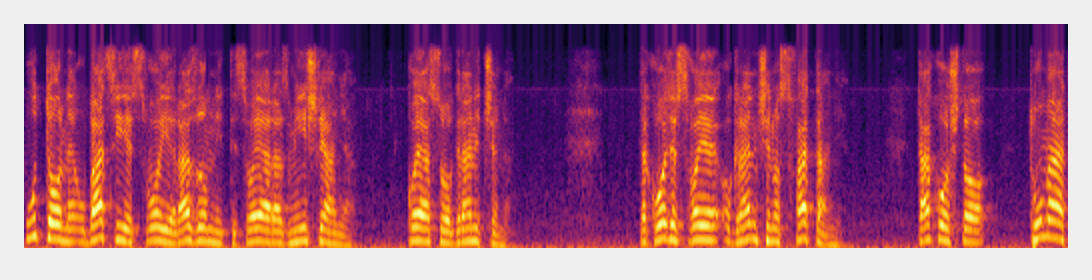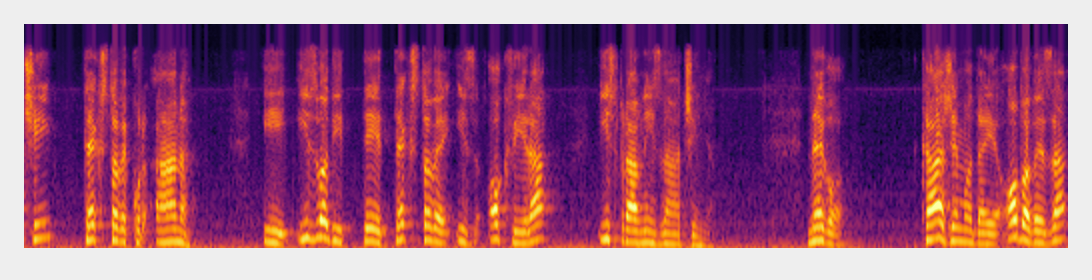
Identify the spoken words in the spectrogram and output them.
u to ne ubacuje svoje razumniti, svoja razmišljanja koja su ograničena. Također svoje ograničeno sfatanje tako što tumači tekstove Kur'ana i izvodi te tekstove iz okvira ispravnih značenja. Nego kažemo da je obaveza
